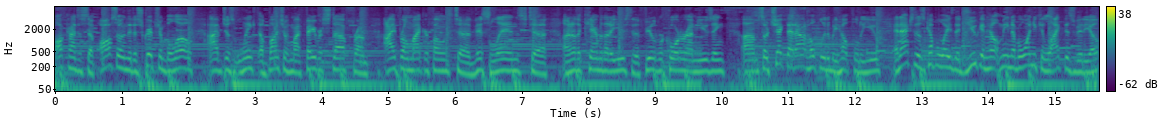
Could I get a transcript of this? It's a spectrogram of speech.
all kinds of stuff. Also, in the description below, I've just linked a bunch of my favorite stuff from iPhone microphones to this lens to another camera that I use to the field recorder I'm using. Um, so check that out. Hopefully, it'll be helpful to you. And actually, there's a couple ways that you can help me. Number one, you can like this video.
